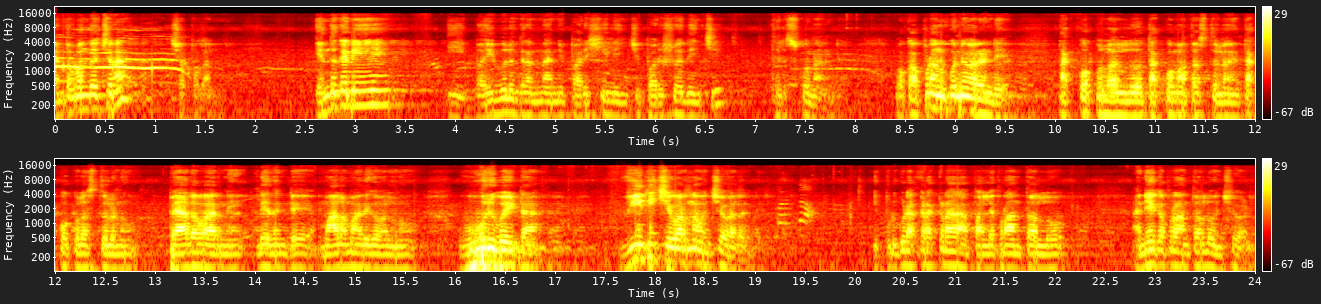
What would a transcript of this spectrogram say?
ఎంతమంది వచ్చినా చెప్పగలను. ఎందుకని? ఈ బైబిల్ గ్రంథాన్ని పరిశీలించి పరిశోధించి తెలుసుకున్నానండి. ఒకప్పుడు అనుకునేవారండి తక్కువ కులాల్లో తక్కువ మతస్థులని తక్కువ కులస్తులను పేదవారిని లేదంటే మాలమాదిగలను ఊరి బయట వీధి చివరన ఉంచేవారండి. ఇప్పుడు కూడా అక్కడక్కడ పల్లె ప్రాంతాల్లో అనేక ప్రాంతాల్లో ఉంచేవాళ్ళు.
